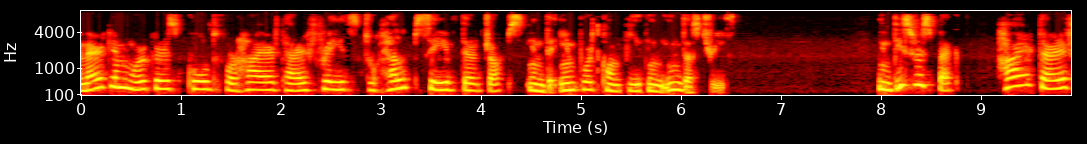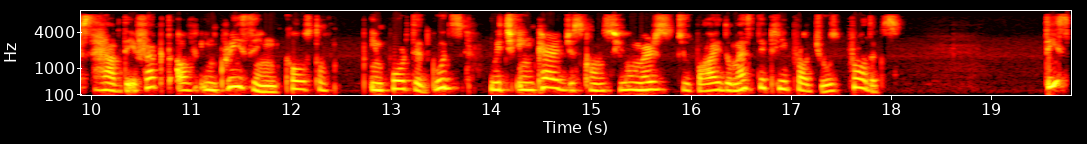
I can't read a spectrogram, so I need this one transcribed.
American workers called for higher tariff rates to help save their jobs in the import competing industries. In this respect, higher tariffs have the effect of increasing cost of imported goods, which encourages consumers to buy domestically produced products. This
